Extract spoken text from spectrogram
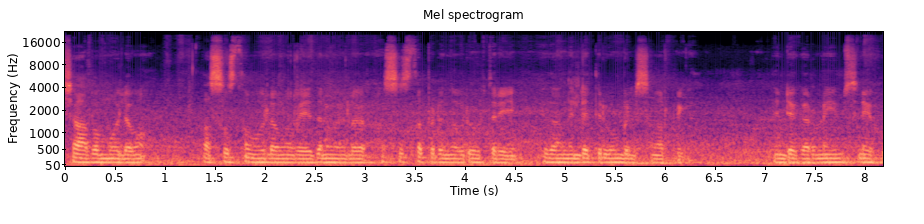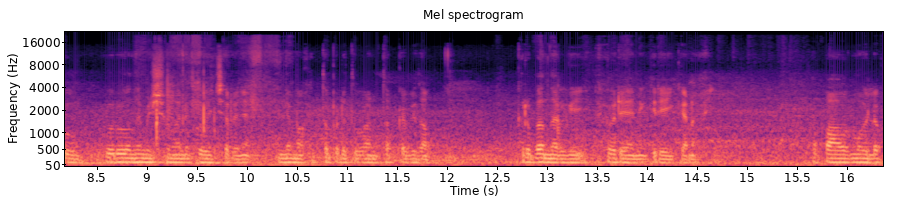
ശാപം മൂലമോ അസ്വസ്ഥ മൂലമോ വേദന മൂലമോ അസ്വസ്ഥപ്പെടുന്ന ഓരോരുത്തരെയും ഇതാ നിന്റെ തിരുവമ്പിൽ സമർപ്പിക്കുന്നു. നിന്റെ കരുണയും സ്നേഹവും ഓരോ നിമിഷവും അനുഭവിച്ചറിഞ്ഞ് എന്നെ മഹത്വപ്പെടുത്തുവാൻ തക്ക വിധം കൃപ നൽകി അവരെ അനുഗ്രഹിക്കണമേ അപ്പാവം പാവം മൂലം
